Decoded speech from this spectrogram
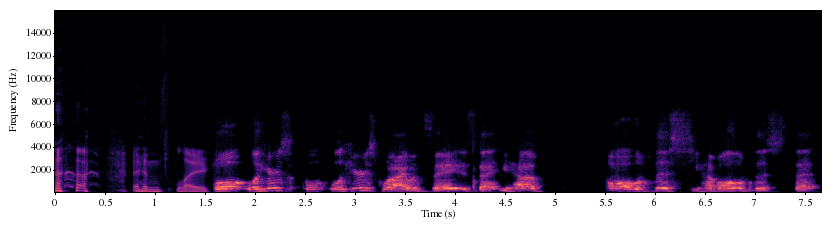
and like, Well, well, here's well, well, here's what I would say is that you have all of this. You have all of this that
